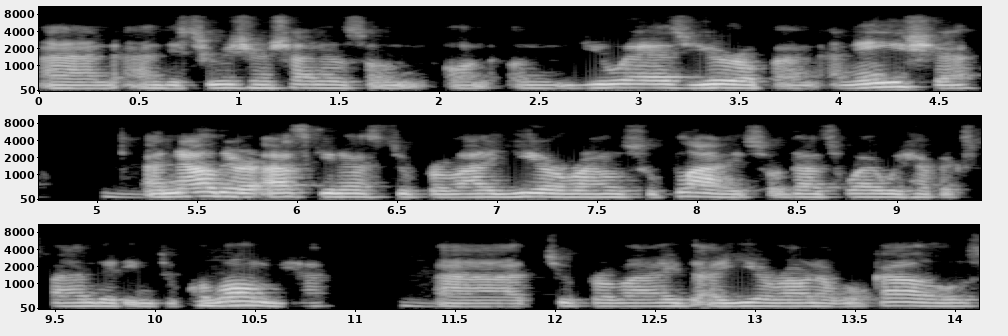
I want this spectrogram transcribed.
and, and distribution channels on, on, on US, Europe, and, and Asia. Mm-hmm. And now they're asking us to provide year round supply. So that's why we have expanded into mm. Colombia mm-hmm. uh, to provide a year round avocados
